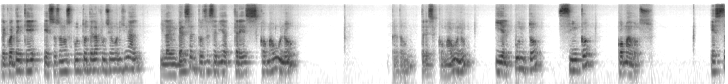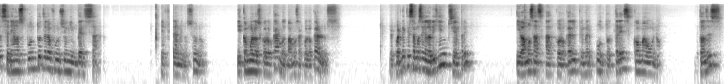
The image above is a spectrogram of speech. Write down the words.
Recuerden que esos son los puntos de la función original y la inversa entonces sería 3,1 perdón, 3,1 y el punto 5,2. Estos serían los puntos de la función inversa f menos 1. ¿Y cómo los colocamos? Vamos a colocarlos. Recuerden que estamos en el origen siempre. Y vamos a, colocar el primer punto, 3,1. Entonces,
